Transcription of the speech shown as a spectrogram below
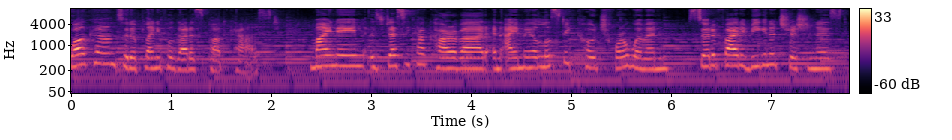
Welcome to the Plantiful Goddess podcast. My name is Jessica Karavat, and I'm a holistic coach for women, certified vegan nutritionist,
